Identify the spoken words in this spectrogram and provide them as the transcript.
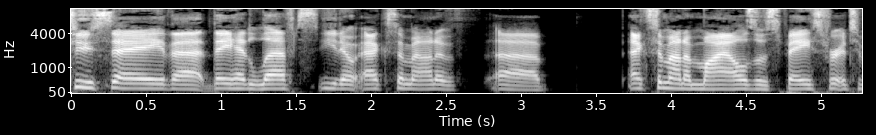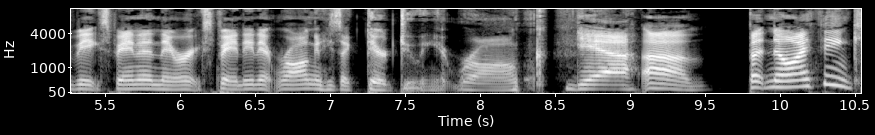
to say that they had left you know X amount of uh X amount of miles of space for it to be expanded, and they were expanding it wrong, and he's like, they're doing it wrong. Yeah. Um, but no, I think,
